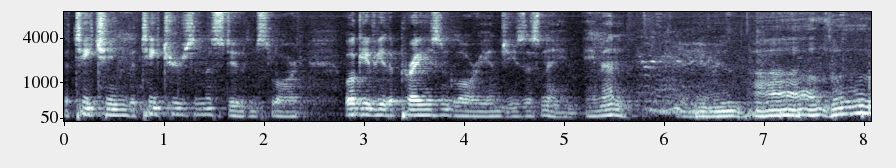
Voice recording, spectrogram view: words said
the teaching, the teachers, and the students, Lord. We'll give you the praise and glory in Jesus' name. Amen. Amen. I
